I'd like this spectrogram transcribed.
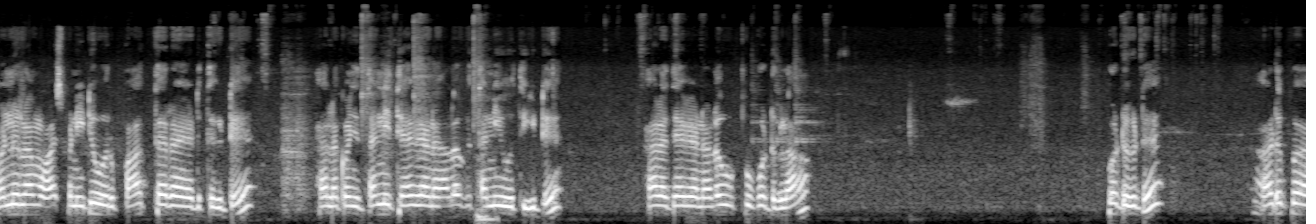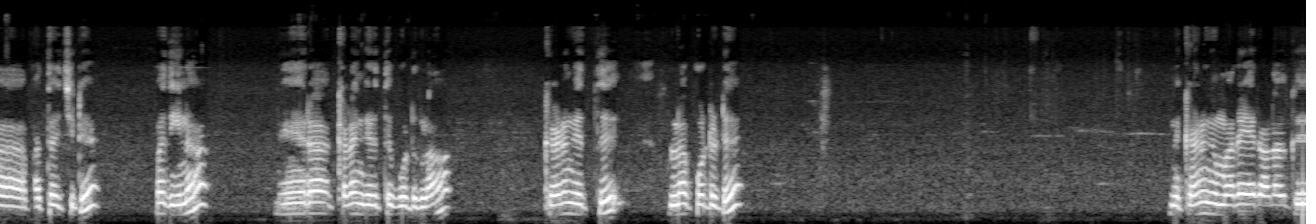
மண் இல்லாமல் வாஷ் பண்ணிவிட்டு ஒரு பாத்திரம் எடுத்துக்கிட்டு அதில் கொஞ்சம் தண்ணி தேவையான அளவுக்கு தண்ணி ஊற்றிக்கிட்டு அதில் தேவையான அளவு உப்பு போட்டுக்கலாம். போட்டுக்கிட்டு அடுப்பை பற்ற வச்சுட்டு பார்த்தீங்கன்னா நேராக கிழங்கு எடுத்து போட்டுக்கலாம். கிழங்கு எடுத்து ஃபுல்லாக போட்டுட்டு இந்த கிழங்கு மறையிற அளவுக்கு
